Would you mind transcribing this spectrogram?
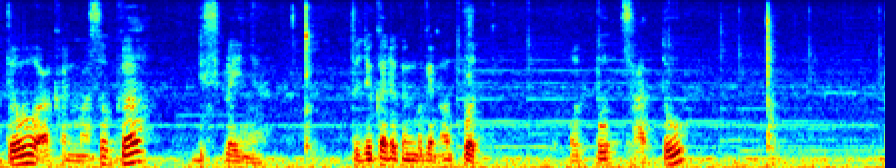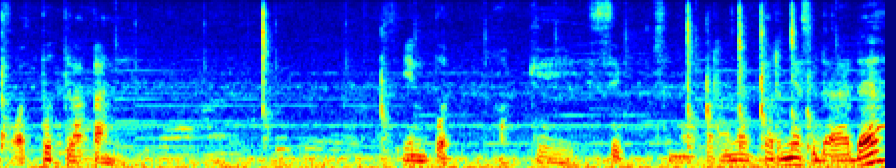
itu akan masuk ke displaynya. Itu juga dengan bagian output. Output 1 output 8 input. Oke sip. Semua parameternya sudah ada.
